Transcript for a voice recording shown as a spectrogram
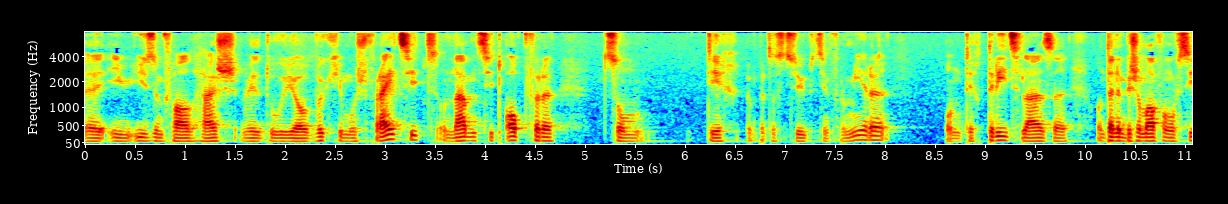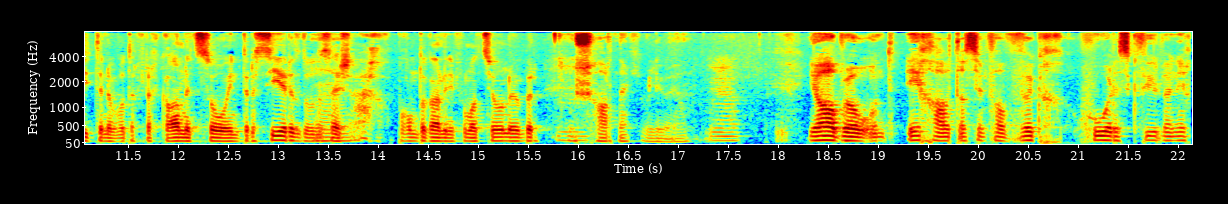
äh, in unserem Fall hast, weil du ja wirklich musst Freizeit und Lebenszeit opfern, um dich über das Zeug zu informieren und dich reinzulesen. Und dann bist du am Anfang auf Seiten, die dich vielleicht gar nicht so interessieren, wo du Mhm. sagst, ach, ich bekomme da gar nicht Informationen über. Du musst hartnäckig bleiben, ja. Ja. ja, Bro, und ich habe das im Fall wirklich hure Gefühl, wenn ich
